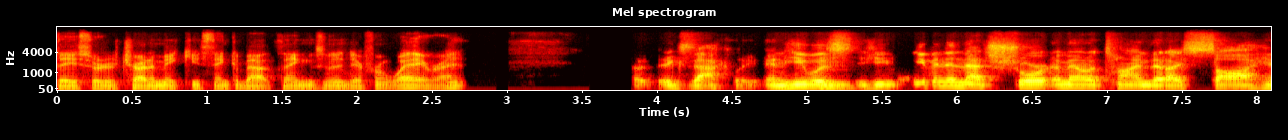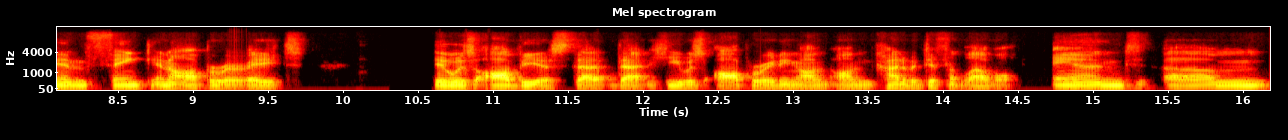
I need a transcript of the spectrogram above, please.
they sort of try to make you think about things in a different way right exactly. And he was Hmm. he even in that short amount of time that I saw him think and operate, it was obvious that that he was operating on on kind of a different level. And um,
